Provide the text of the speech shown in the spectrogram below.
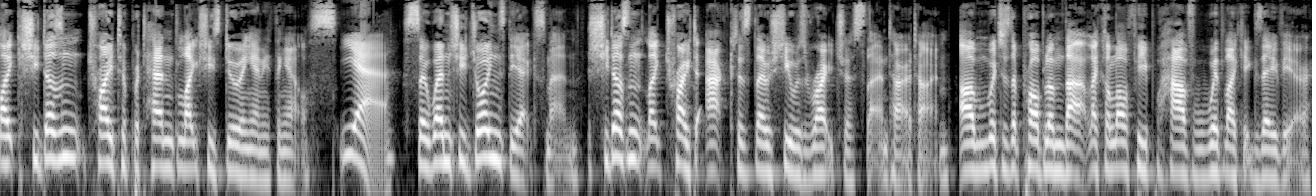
like she doesn't try to pretend like she's doing anything else. Yeah. So when she joins the X-Men, she doesn't like try to act as though she was righteous that entire time. Um which is a problem that like a lot of people have with like Xavier.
